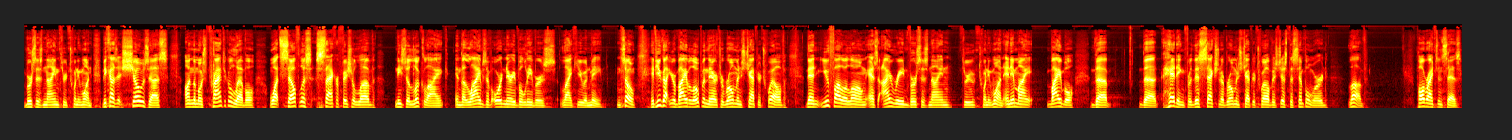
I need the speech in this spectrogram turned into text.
verses 9 through 21, because it shows us on the most practical level what selfless, sacrificial love needs to look like in the lives of ordinary believers like you and me. And so, if you got your Bible open there to Romans chapter 12, then you follow along as I read verses 9 through 21. And in my Bible, the, the heading for this section of Romans chapter 12 is just the simple word love. Paul writes and says,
